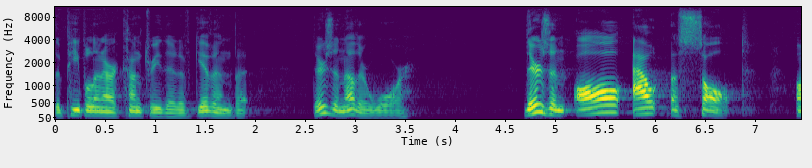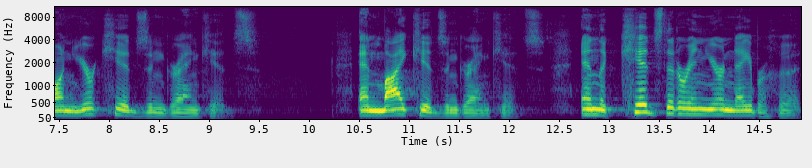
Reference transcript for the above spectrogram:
the people in our country that have given. But there's another war. There's an all out assault on your kids and grandkids, and my kids and grandkids, and the kids that are in your neighborhood,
